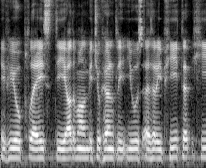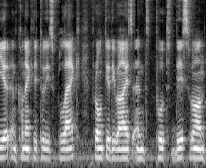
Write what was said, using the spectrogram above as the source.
if you place the other one which you currently use as a repeater here and connect it to this black Frontier device and put this one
